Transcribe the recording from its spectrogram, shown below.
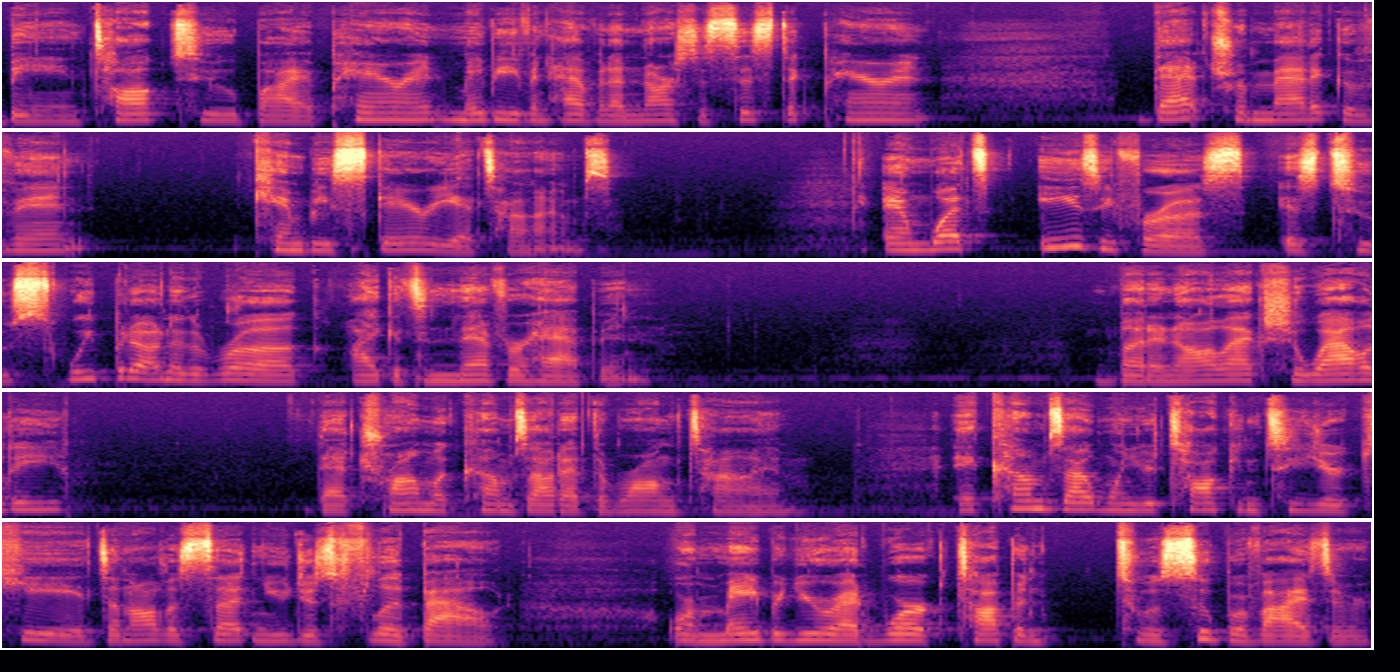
being talked to by a parent, maybe even having a narcissistic parent, that traumatic event can be scary at times. And what's easy for us is to sweep it under the rug like it's never happened. But in all actuality, that trauma comes out at the wrong time. It comes out when you're talking to your kids and all of a sudden you just flip out. Or maybe you're at work talking to a supervisor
